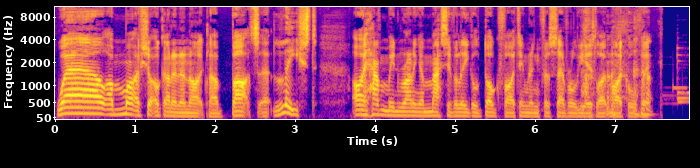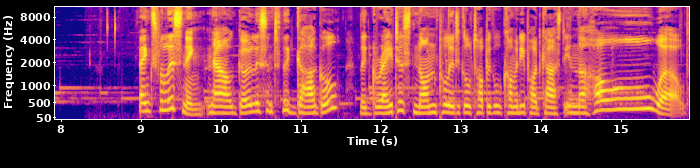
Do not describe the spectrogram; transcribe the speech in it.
Well, I might have shot a gun in a nightclub, but at least I haven't been running a massive illegal dogfighting ring for several years like Michael Vick. Thanks for listening. Now go listen to The Gargle, the greatest non political topical comedy podcast in the whole world.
